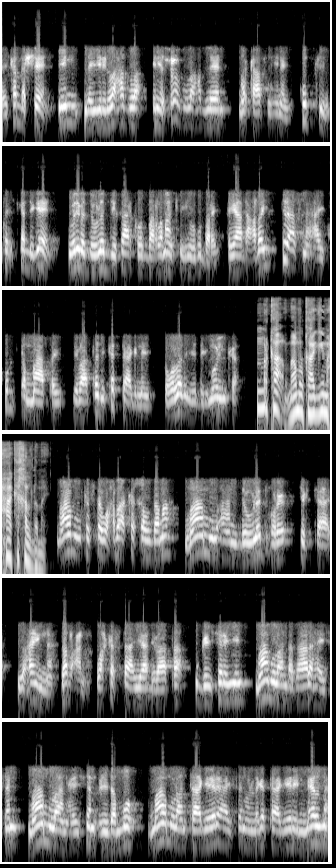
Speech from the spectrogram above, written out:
ay ka dhasheen in la yidhi la hadla inay xoog ula hadleen markaasna inay hubkii inta iska dhigeen. Weliba dowladdii qaarkood baarlamaankii in lagu daray ayaa dhacday. Sidaasna ay ku dhammaatay dhibaatadii ka taagnayd gobollada iyo degmooyinka marka maamulkaagii maxaa ka khaldamay? Maamul kasta waxbaa ka khaldama. Maamul aan dawlad hore jirtaa lahaynna dabcan wax kasta ayaa dhibaata u geysanayay. Maamul aan dhaqaale haysan maamul aan haysan ciidamo maamul aan taageere haysan oon laga taageerayn meelna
